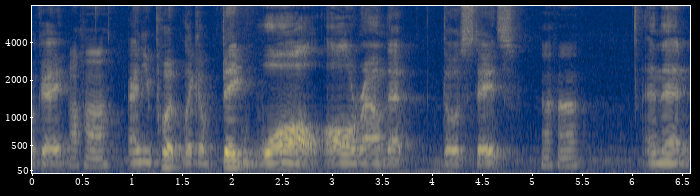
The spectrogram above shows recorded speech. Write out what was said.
Okay, Uh huh. and you put like a big wall all around that those states, Uh huh. and then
